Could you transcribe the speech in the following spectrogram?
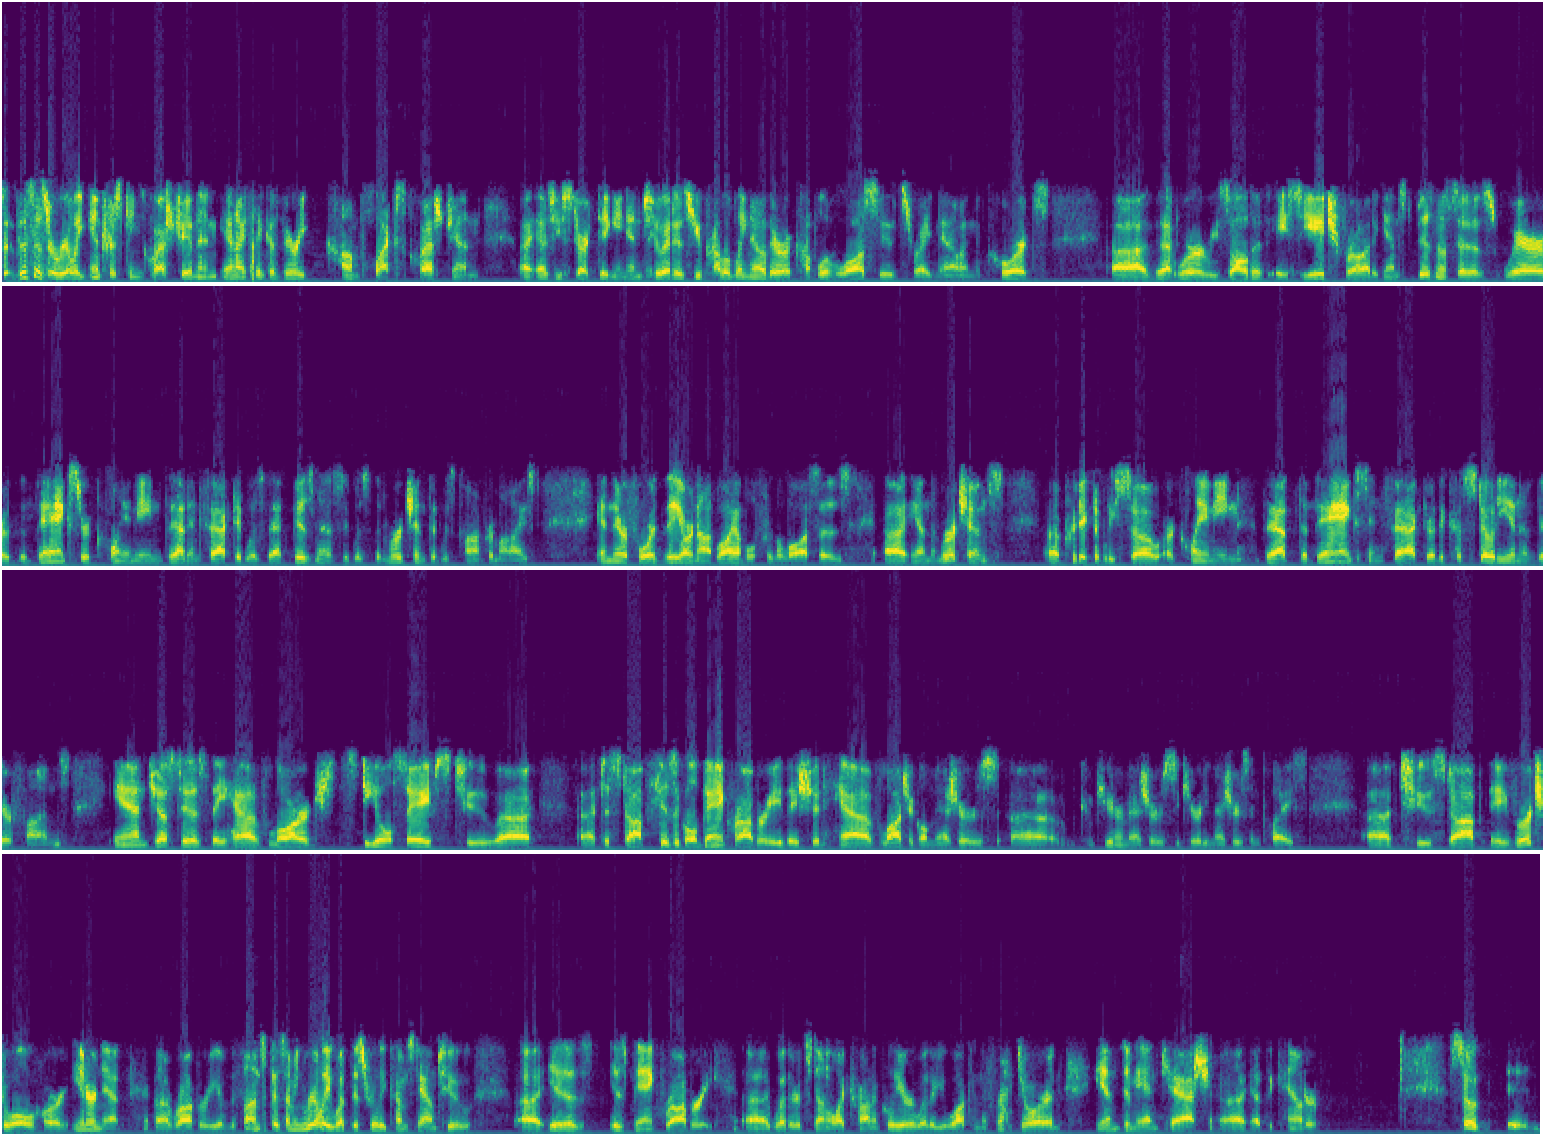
So this is a really interesting question and, and I think a very complex question uh, as you start digging into it. As you probably know, there are a couple of lawsuits right now in the courts uh, that were a result of ACH fraud against businesses where the banks are claiming that in fact it was that business, it was the merchant that was compromised, and therefore they are not liable for the losses. Uh, and the merchants, uh, predictably so, are claiming that the banks, in fact, are the custodian of their funds, and just as they have large steel safes to uh, uh, to stop physical bank robbery, they should have logical measures, uh, computer measures, security measures in place uh, to stop a virtual or internet uh, robbery of the funds. Because I mean, really, what this really comes down to uh, is is bank robbery, uh, whether it's done electronically or whether you walk in the front door and and demand cash at the counter. So uh,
